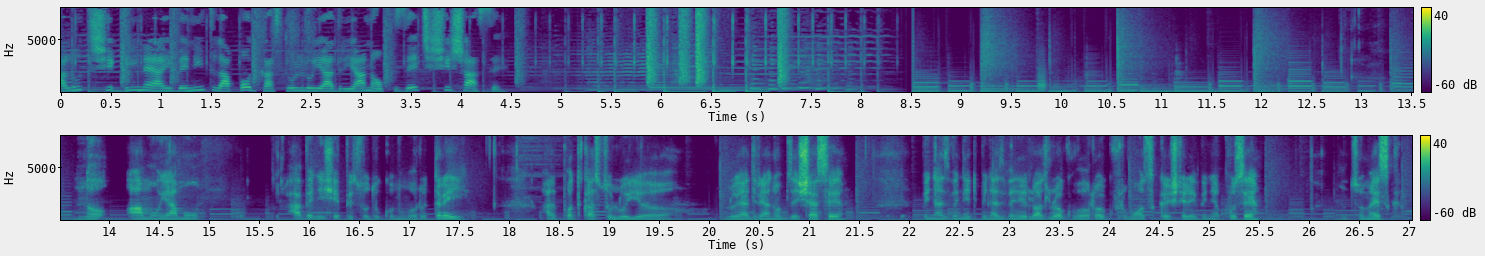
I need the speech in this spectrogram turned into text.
Salut și bine ai venit la podcastul lui Adrian 86. No, amu, iamu. A venit și episodul cu numărul 3 al podcastului uh, lui Adrian 86. Bine ați venit, bine ați venit, luați loc, vă rog frumos, căștile bine puse. Mulțumesc.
